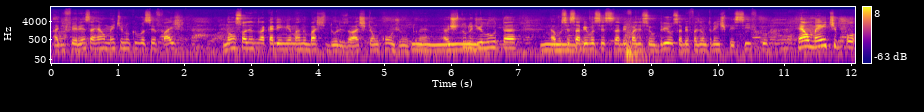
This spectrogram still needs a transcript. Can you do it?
a diferença realmente no que você faz, não só dentro da academia, mas nos bastidores. Eu acho que é um conjunto, né? É o estudo de luta, é você saber você saber fazer seu drill, saber fazer um treino específico. Realmente, pô,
